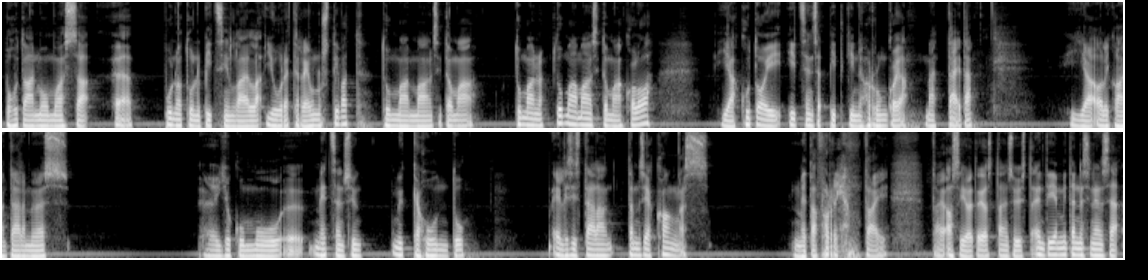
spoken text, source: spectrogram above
puhutaan muun muassa uh, punotun pitsin lailla juuret reunustivat tummaan maan sitomaa, tumman, tummaa maan sitomaa koloa ja kutoi itsensä pitkin runkoja mättäitä. Ja olikohan täällä myös joku muu metsän syn- mykkähuntu. Eli siis täällä on tämmöisiä kangasmetaforia tai, tai asioita jostain syystä. En tiedä, mitä ne sinänsä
